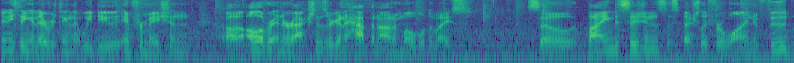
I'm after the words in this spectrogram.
Anything and everything that we do, information, uh, all of our interactions are going to happen on a mobile device. So buying decisions, especially for wine and food,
